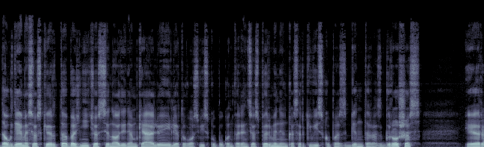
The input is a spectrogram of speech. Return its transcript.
Daug dėmesio skirta bažnyčios sinodiniam keliui Lietuvos vyskupų konferencijos pirmininkas arkivyskupas Gintaras Grušas ir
